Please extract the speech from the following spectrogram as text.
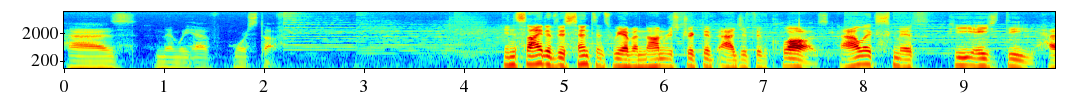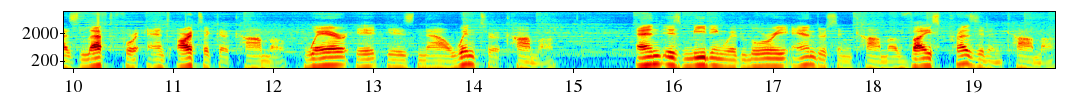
Has, and then we have more stuff. Inside of this sentence, we have a non-restrictive adjective clause. Alex Smith, PhD, has left for Antarctica, comma, where it is now winter, comma, and is meeting with Laurie Anderson, comma, Vice President, comma,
